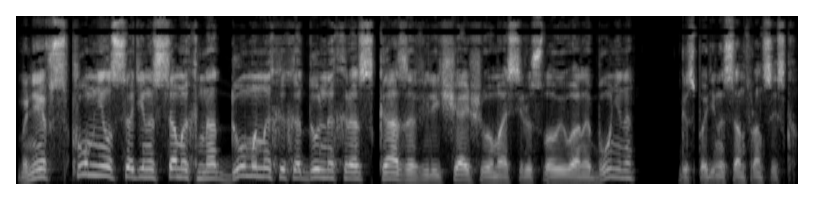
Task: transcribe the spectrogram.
Мне вспомнился один из самых надуманных и ходульных рассказов величайшего мастера слова Ивана Бунина, господина Сан-Франциско.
